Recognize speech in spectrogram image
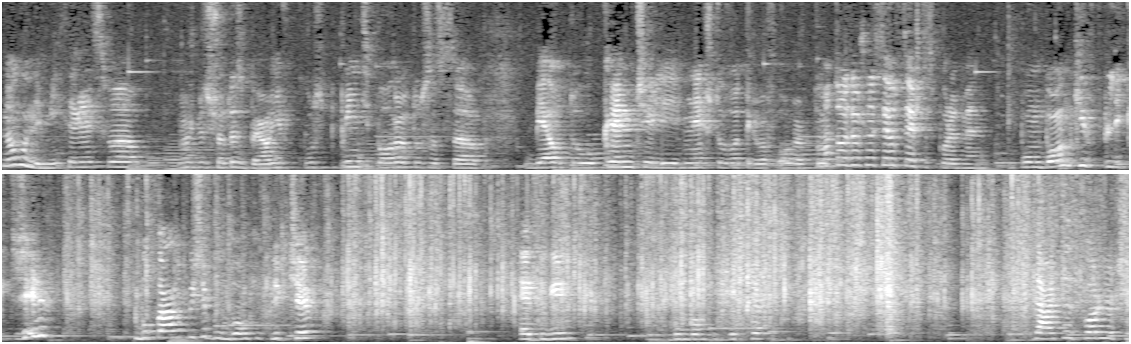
Много не ми харесва. Може би защото е с брауни вкус. По принцип орото с а, бялото кремче или нещо вътре в орото. Ама той изобщо не се усеща според мен. Бомбонки в пликче. Буквално пише бомбонки в пликче. Ето ги. Бомбонки в пликче. Давай се затворни очи.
